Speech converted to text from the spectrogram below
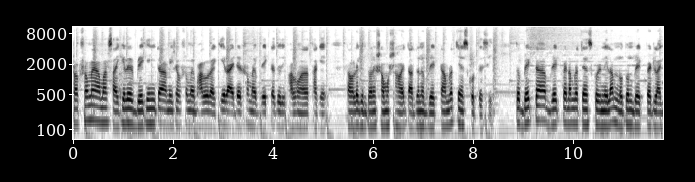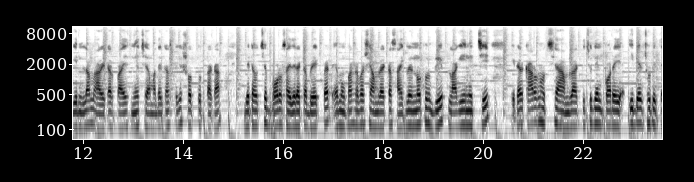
সবসময় আমার সাইকেলের ব্রেকিংটা আমি সবসময় ভালো রাখি। রাইডের সময় ব্রেকটা যদি ভালো না থাকে, তাহলে কিন্তু অনেক সমস্যা হয়। তার জন্য ব্রেকটা আমরা চেঞ্জ করতেছি। তো ব্রেকটা, ব্রেক প্যাড আমরা চেঞ্জ করে নিলাম, নতুন ব্রেক প্যাড লাগিয়ে নিলাম, আর এটার প্রাইস নিয়েছে আমাদের কাছ থেকে সত্তর টাকা, যেটা হচ্ছে বড় সাইজের একটা ব্রেক প্যাড, এবং পাশাপাশি আমরা একটা সাইকেলের নতুন গ্রিপ লাগিয়ে নিচ্ছি। এটার কারণ হচ্ছে আমরা কিছুদিন পরে ঈদের ছুটিতে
